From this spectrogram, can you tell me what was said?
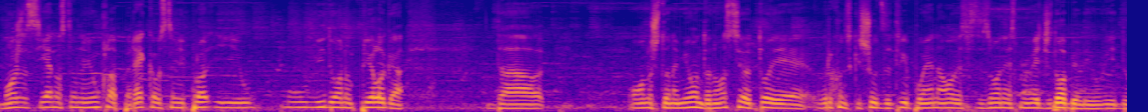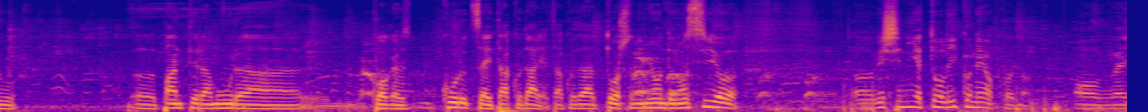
možda se jednostavno ne uklapa. Rekao sam i, pro, i u, u vidu onog priloga da ono što nam je on donosio, to je vrhunski šut za tri poena ove sezone smo već dobili u vidu e, Pantera, Mura, koga, Kuruca i tako dalje. Tako da to što nam je on donosio a, više nije toliko neophodno. Ovaj,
